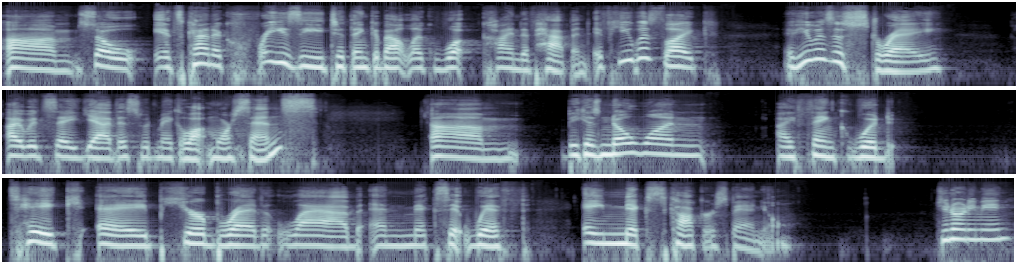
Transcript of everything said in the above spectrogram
Um, so it's kind of crazy to think about like what kind of happened. If he was like, if he was a stray, I would say, yeah, this would make a lot more sense. Um, because no one, I think, would take a purebred lab and mix it with a mixed cocker spaniel. Do you know what I mean?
